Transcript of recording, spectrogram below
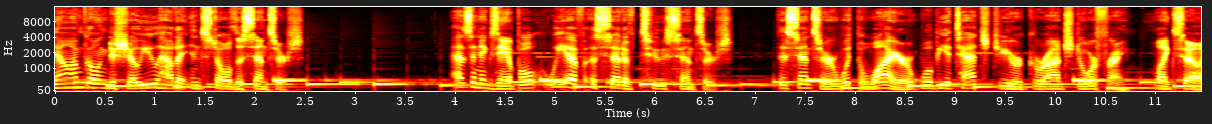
Now I'm going to show you how to install the sensors. As an example, we have a set of two sensors. The sensor with the wire will be attached to your garage door frame, like so.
